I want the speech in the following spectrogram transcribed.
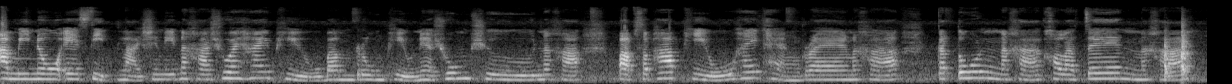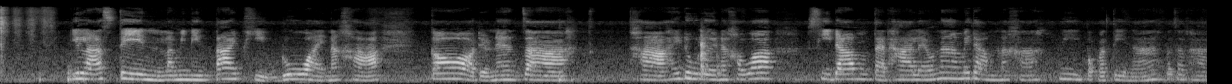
อะมิโนแอซิดหลายชนิดนะคะ ช่วยให้ผิวบำรุงผิวเนี่ยชุ่มชื้นนะคะ ปรับสภาพผิวให้แข็งแรงนะคะ กระตุ้นนะคะ คอลลาเจนนะคะอิลาสติน ลามินินใต้ผิวด้วยนะคะ ก็เดี๋ยวแนนจะทาให้ดูเลยนะคะว่าสีดำแต่ทาแล้วหน้าไม่ดำนะคะ นี่ปกตินะก็จะทา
